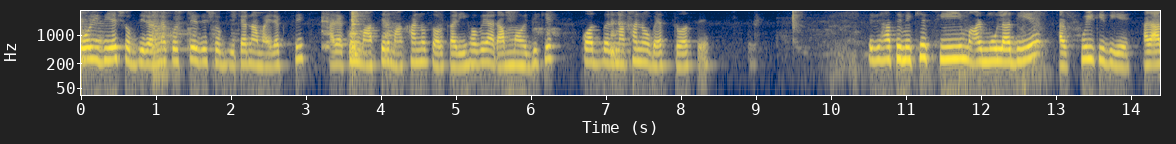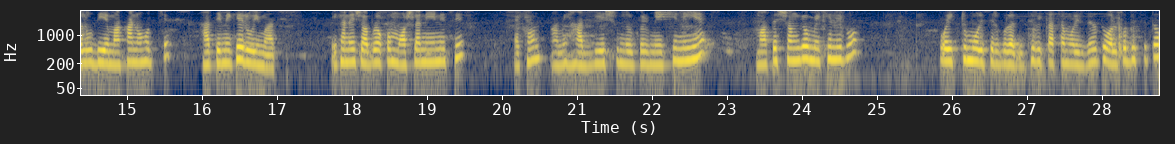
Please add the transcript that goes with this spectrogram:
বড়ি দিয়ে সবজি রান্না করছি যে সবজিটা নামাই রাখছি। আর এখন মাছের মাখানো তরকারি হবে আর আম্মা ওইদিকে কদবেল মাখানো ব্যস্ত আছে। এই যে হাতে মেখে সিম আর মূলা দিয়ে আর ফুলকি দিয়ে আর আলু দিয়ে মাখানো হচ্ছে। হাতে মেখে রুই মাছ। এখানে সব রকম মশলা নিয়ে নিছি। এখন আমি হাত দিয়ে সুন্দর করে মেখে নিয়ে মাছের সঙ্গেও মেখে নিব। ও একটু মরিচের গুঁড়া দিতে হবে কাঁচা মরিচ যেহেতু অল্প দিছি তো।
